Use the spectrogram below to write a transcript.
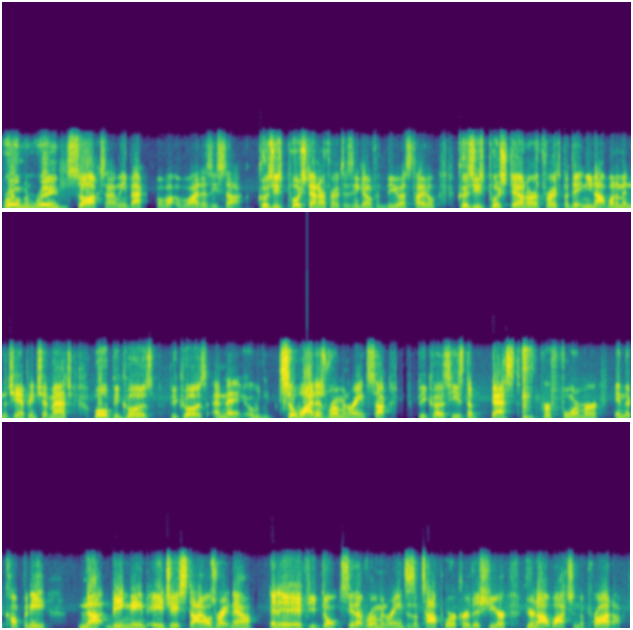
Roman Reigns sucks. And I lean back. Why, why does he suck? Because he's pushed down our throats. Isn't he going for the U.S. title? Because he's pushed down our throats. But didn't you not want him in the championship match? Well, because mm-hmm. because and then so why does Roman Reigns suck? Because he's the best performer in the company, not being named AJ Styles right now. And if you don't see that Roman Reigns is a top worker this year, you're not watching the product.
